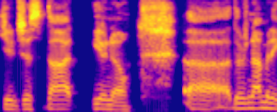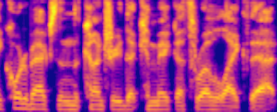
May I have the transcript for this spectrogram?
You're just not you know, uh, there's not many quarterbacks in the country that can make a throw like that.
